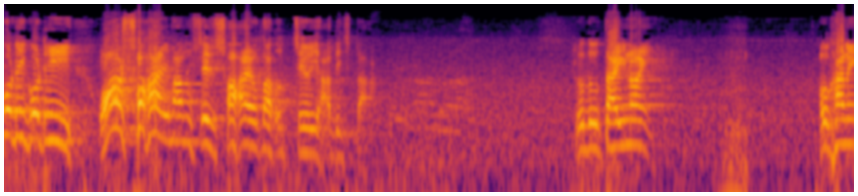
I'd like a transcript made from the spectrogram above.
কোটি কোটি অসহায় মানুষের সহায়তা হচ্ছে ওই হাদিসটা। শুধু তাই নয়, ওখানে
